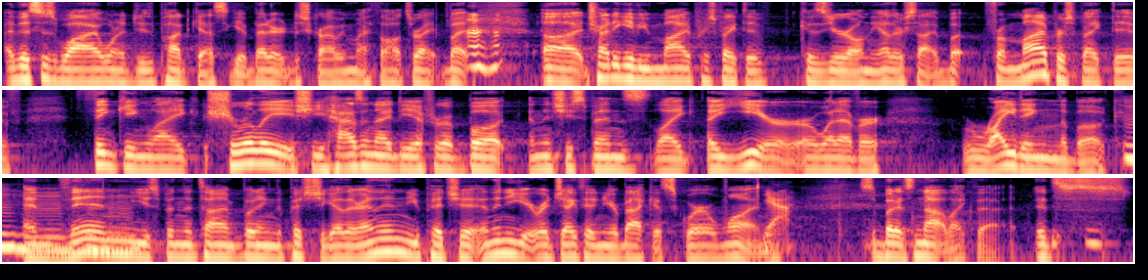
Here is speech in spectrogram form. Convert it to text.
This is why I want to do the podcast to get better at describing my thoughts, right? But uh-huh. uh try to give you my perspective because you're on the other side. But from my perspective, thinking like, surely she has an idea for a book, and then she spends like a year or whatever writing the book, mm-hmm, and then mm-hmm. you spend the time putting the pitch together, and then you pitch it, and then you get rejected, and you're back at square one. Yeah. So, but it's not like that. It's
